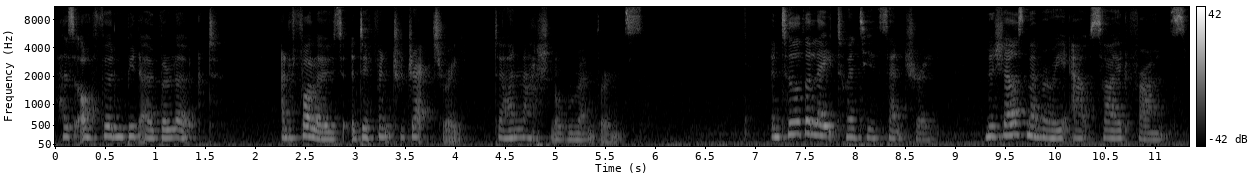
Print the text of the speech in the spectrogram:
has often been overlooked and follows a different trajectory to her national remembrance. Until the late 20th century, Michel's memory outside France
